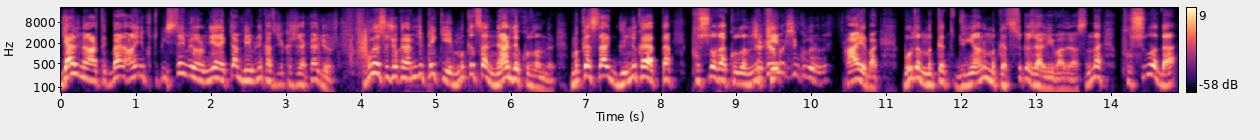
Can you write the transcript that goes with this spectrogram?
gelme artık ben aynı kutup istemiyorum diyerekten birbirini kaçacak, kaçacaklar diyoruz. Burası çok önemli. Peki mıknatıslar nerede kullanılır? Mıknatıslar günlük hayatta pusulada kullanılır Şaka ki... yapmak için kullanılır. Hayır bak burada mıknat dünyanın mıknatıslık özelliği vardır aslında. Pusulada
